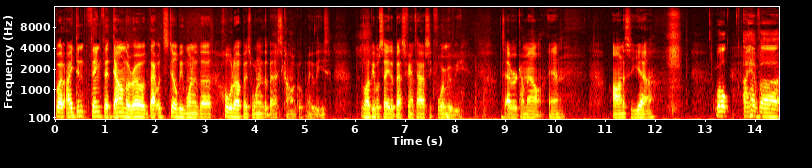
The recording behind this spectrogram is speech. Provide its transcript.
but i didn't think that down the road that would still be one of the hold up as one of the best comic book movies. A lot of people say the best fantastic four movie to ever come out. And honestly yeah. Well, I have. Uh,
